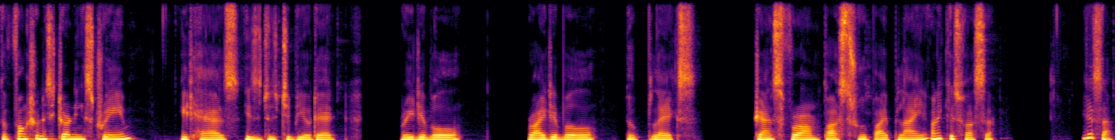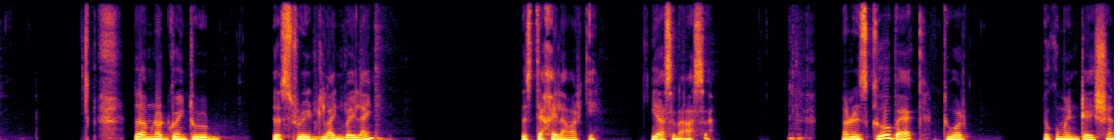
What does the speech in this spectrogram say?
the function is returning stream it has is distributed readable writable duplex transform pass through pipeline অনেক কিছু আছে ঠিক আছে so, i'm not going to just read line by line. Just দেখাইলাম আর কি। কি আছে না আছে। Now, let's go back to our documentation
